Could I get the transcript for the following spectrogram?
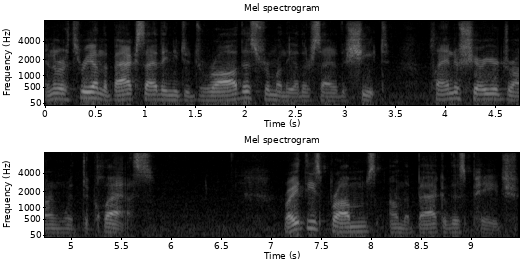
And number three, on the back side, they need to draw this room on the other side of the sheet. Plan to share your drawing with the class. Write these problems on the back of this page.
